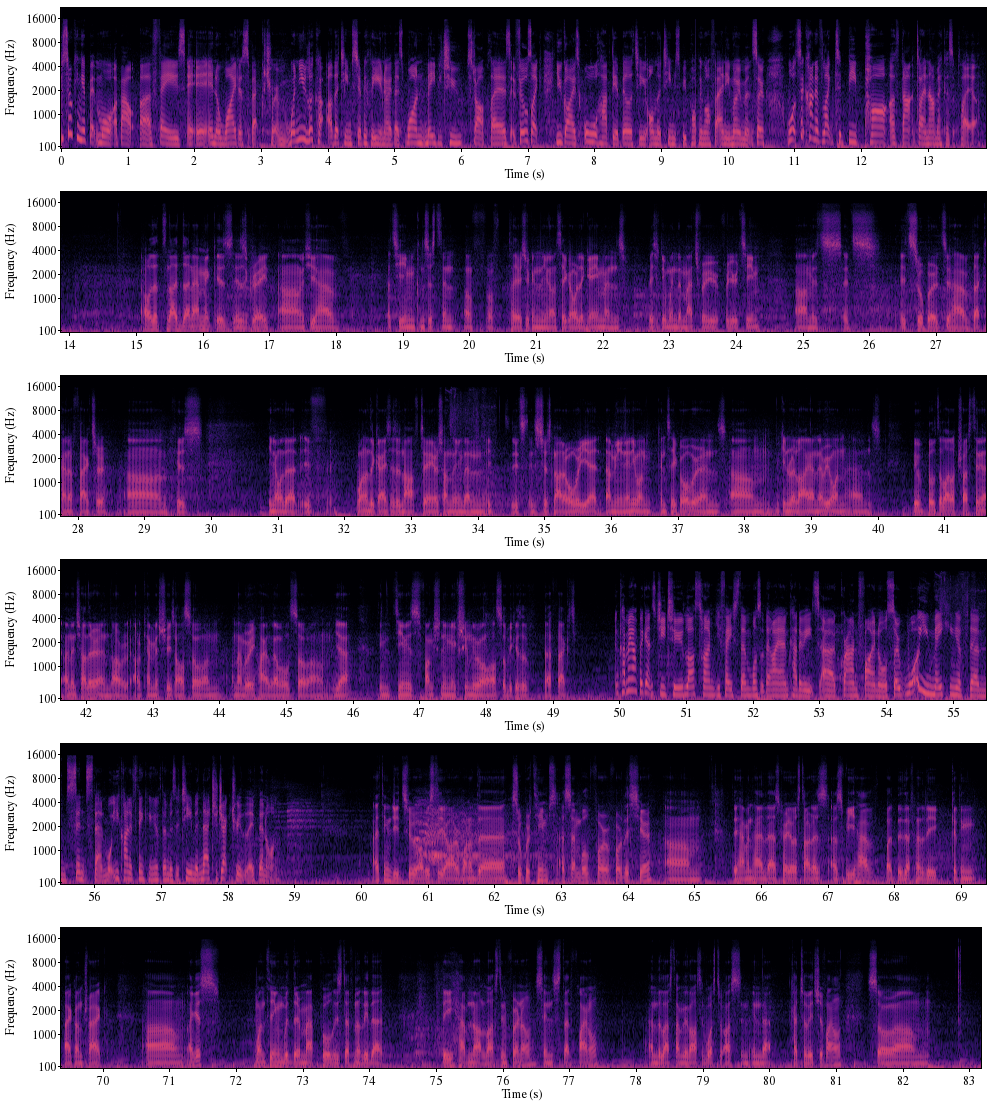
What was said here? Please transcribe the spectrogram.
Just talking a bit more about uh, FaZe in a wider spectrum. When you look at other teams, typically, you know, there's one, maybe two star players. It feels like you guys all have the ability on the team to be popping off at any moment. So what's it kind of like to be part of that dynamic as a player? Oh, that, that dynamic is, is great. Um, if you have a team consistent of, of players who can, you know, take over the game and basically win the match for your, for your team, um, it's, it's, it's super to have that kind of factor um, because you know that if one of the guys has an off day or something, then it, it's it's just not over yet. I mean, anyone can take over, and um, we can rely on everyone. And we've built a lot of trust in, in each other, and our, our chemistry is also on, on a very high level. So um, yeah, I think the team is functioning extremely well, also because of that fact. And coming up against G2, last time you faced them was at the IEM Katowice uh, Grand Final. So what are you making of them since then? What are you kind of thinking of them as a team and their trajectory that they've been on? I think G2 obviously are one of the super teams assembled for, for this year. Um, they haven't had as great of a start as, as we have, but they're definitely getting back on track. Um, I guess one thing with their map pool is definitely that they have not lost Inferno since that final and the last time they lost it was to us in, in that Katowice final. So um,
